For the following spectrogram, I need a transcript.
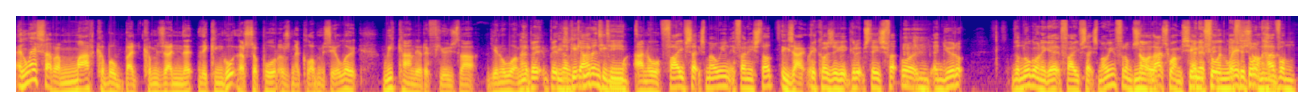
unless a remarkable bid comes in that they can go to their supporters in the club and say, look, we can't refuse that. You know what I Aye, mean? but but He's they're got 18 guaranteed I know. five, six million to finish third. Exactly. Because they get group stage football in, in Europe. They're not going to get five, six million from him. No, so- that's what I'm saying. And if, So they, if unless they don't have him,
